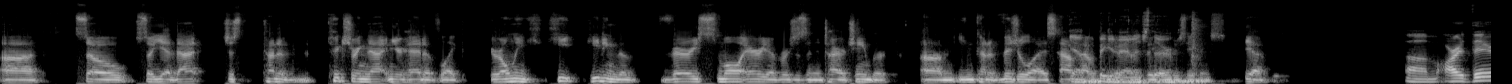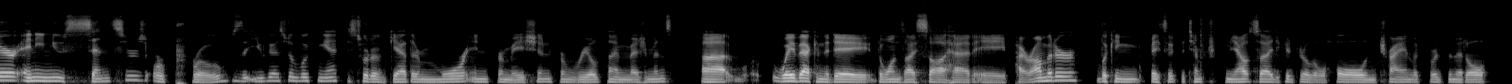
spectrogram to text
Uh, so so yeah, that just kind of picturing that in your head of like you're only heat heating the very small area versus an entire chamber. Um, you can kind of visualize how yeah, that big advantage there. Savings. Yeah. Um, are there any new sensors or probes that you guys are looking at to sort of gather more information from real-time measurements? Uh, way back in the day, the ones I saw had a pyrometer looking basically at the temperature from the outside. You could drill a little hole and try and look towards the middle.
